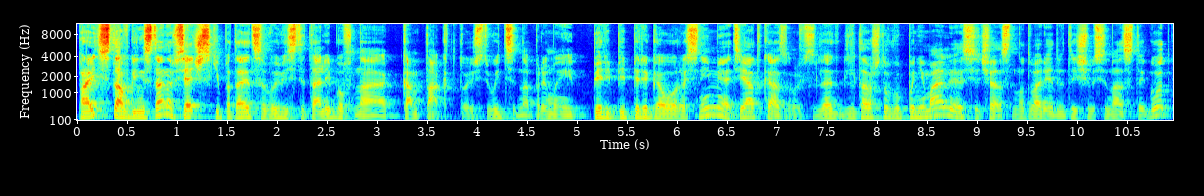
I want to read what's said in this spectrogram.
Правительство Афганистана всячески пытается вывести талибов на контакт, то есть выйти на прямые переговоры с ними, а те отказываются. Для, для того, чтобы вы понимали, сейчас на дворе 2018 год,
